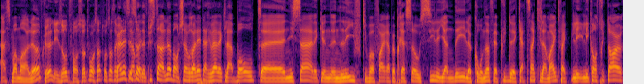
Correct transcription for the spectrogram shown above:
à ce moment-là. Sauf que là, les autres font ça, 300, 350 Ben là, c'est ça. Depuis ce temps-là, bon, Chevrolet est arrivé avec la Bolt, euh, Nissan avec une, une Leaf qui va faire à peu près ça aussi. Le Hyundai, le Kona fait plus de 400 km. Fait que les, les constructeurs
